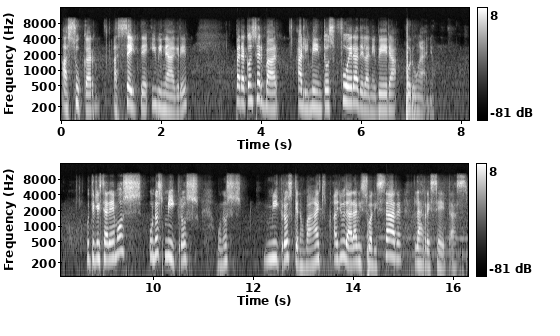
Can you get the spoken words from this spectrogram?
azúcar, aceite y vinagre para conservar alimentos fuera de la nevera por un año. Utilizaremos unos micros, unos micros que nos van a ayudar a visualizar las recetas.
